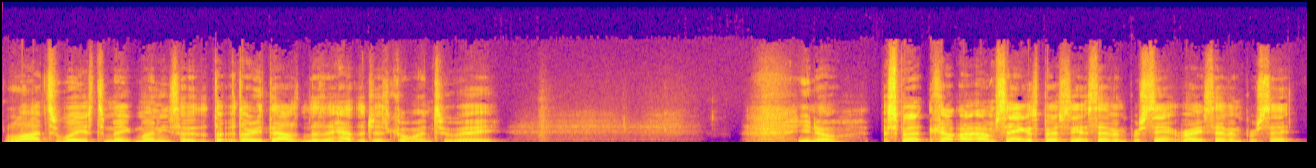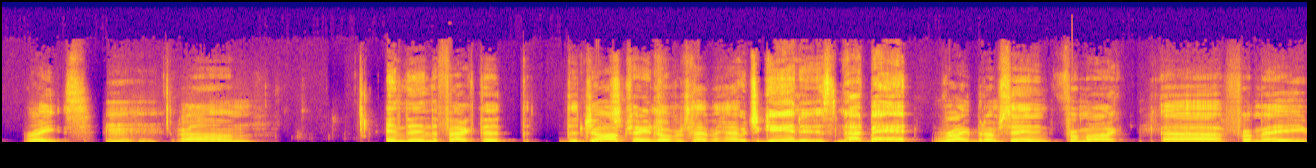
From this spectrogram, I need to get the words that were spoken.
lots of ways to make money, so thirty thousand doesn't have to just go into a, you know, I'm saying especially at seven percent, right? Seven percent rates. Um, and then the fact that the job changeovers haven't happened. Which again, it is not bad. Right, but I'm saying from a uh, from a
